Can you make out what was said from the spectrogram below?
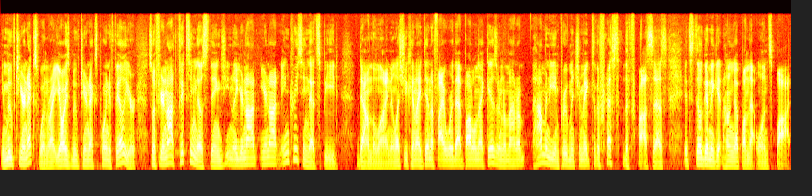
you move to your next one, right? You always move to your next point of failure. So if you're not fixing those things, you know, you're not, you're not increasing that speed down the line unless you can identify where that bottleneck is or no matter how many improvements you make to the rest of the process, it's still going to get hung up on that one spot.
